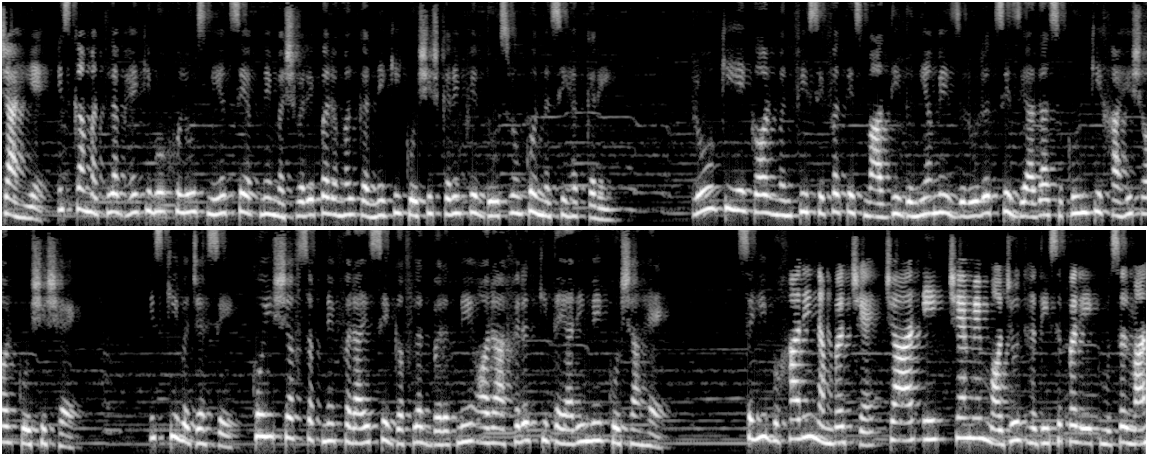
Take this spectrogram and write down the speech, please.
چاہیے۔ اس کا مطلب ہے کہ وہ خلوص نیت سے اپنے مشورے پر عمل کرنے کی کوشش کریں، پھر دوسروں کو نصیحت کریں۔ روح کی ایک اور منفی صفت اس مادی دنیا میں ضرورت سے زیادہ سکون کی خواہش اور کوشش ہے۔ اس کی وجہ سے کوئی شخص اپنے فرائض سے غفلت برتنے اور آخرت کی تیاری میں کوشاں ہے۔ صحیح بخاری نمبر چھ، چار، ایک، چھ میں موجود حدیث پر ایک مسلمان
